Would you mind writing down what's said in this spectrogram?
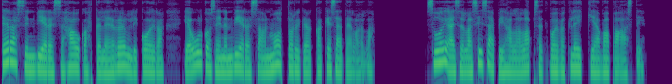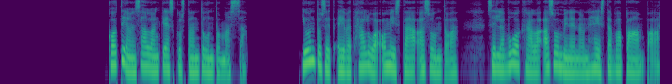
Terassin vieressä haukahtelee röllikoira ja ulkoseinän vieressä on moottorikelkka kesäteloilla. Suojaisella sisäpihalla lapset voivat leikkiä vapaasti. Koti on Sallan keskustan tuntumassa. Juntuset eivät halua omistaa asuntoa, sillä vuokralla asuminen on heistä vapaampaa.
